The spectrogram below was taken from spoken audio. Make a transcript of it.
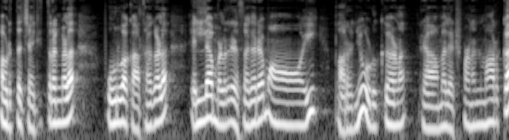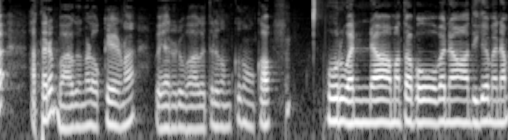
അവിടുത്തെ ചരിത്രങ്ങൾ പൂർവകഥകൾ എല്ലാം വളരെ രസകരമായി പറഞ്ഞു കൊടുക്കുകയാണ് രാമലക്ഷ്മണന്മാർക്ക്. അത്തരം ഭാഗങ്ങളൊക്കെയാണ് വേറൊരു ഭാഗത്തിൽ നമുക്ക് നോക്കാം. പൂർവന്നാമതപോവനാധിഗമനം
